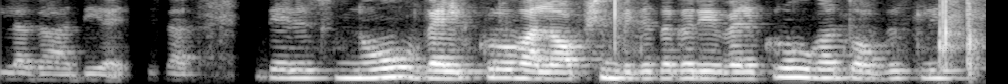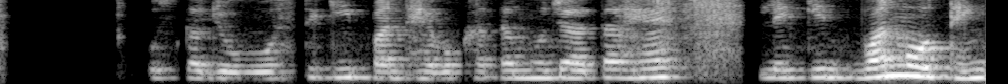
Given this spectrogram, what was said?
लगा दिया इसके साथ। देर इज़ नो वेलक्रो वाला ऑप्शन बिकॉज़ अगर ये वेलक्रो होगा तो ऑब्वियसली उसका जो वो स्टिकीपन है वो ख़त्म हो जाता है। लेकिन वन मोर थिंग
